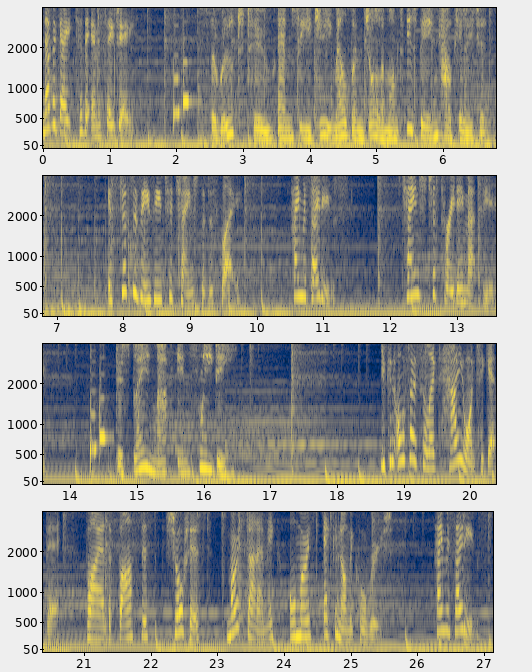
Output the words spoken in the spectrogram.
navigate to the MCG. The route to MCG Melbourne Jolimont is being calculated. It's just as easy to change the display. Hey Mercedes, change to 3D map view. Displaying map in 3D. You can also select how you want to get there via the fastest, shortest, most dynamic, or most economical route. Hey Mercedes,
